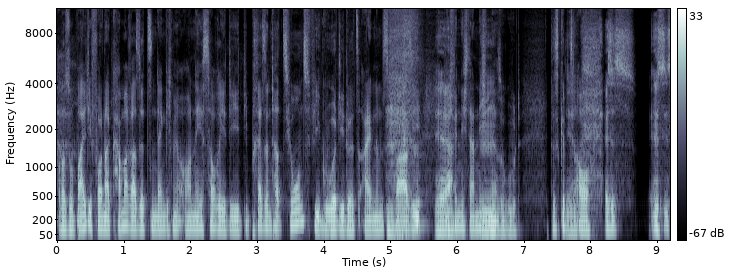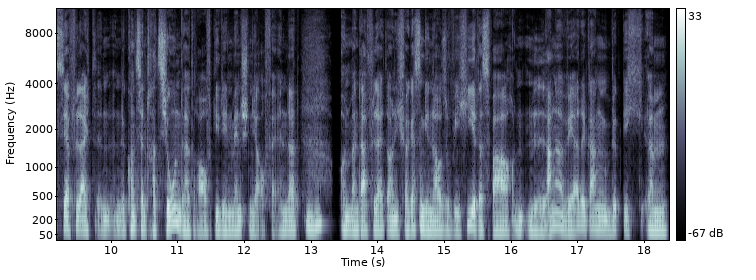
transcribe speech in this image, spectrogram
Aber sobald die vor einer Kamera sitzen, denke ich mir, oh nee, sorry, die, die Präsentationsfigur, die du jetzt einnimmst quasi, Ja. die finde ich dann nicht Mhm. mehr so gut. Das gibt's Ja. auch. Es ist, es ist ja vielleicht ein- eine Konzentration darauf, die den Menschen ja auch verändert. Mhm. Und man darf vielleicht auch nicht vergessen, genauso wie hier, das war auch ein, ein langer Werdegang, wirklich ähm,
